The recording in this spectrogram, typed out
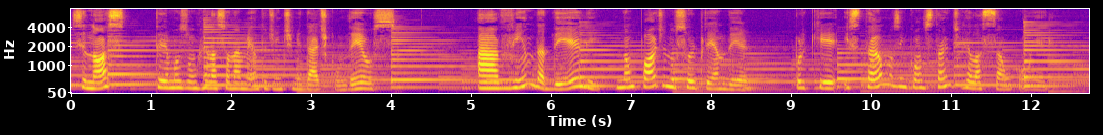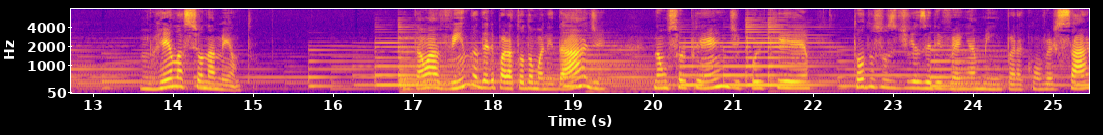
Se nós temos um relacionamento de intimidade com Deus, a vinda dele não pode nos surpreender, porque estamos em constante relação com ele. Um relacionamento. Então a vinda dele para toda a humanidade não surpreende porque todos os dias ele vem a mim para conversar,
